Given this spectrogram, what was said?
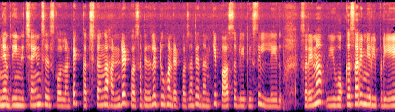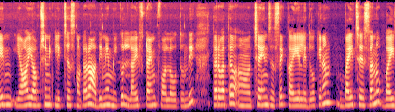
నేను దీన్ని చేంజ్ చేసుకోవాలంటే ఖచ్చితంగా హండ్రెడ్ పర్సెంటేజ్లో టూ హండ్రెడ్ పర్సెంటేజ్ దానికి పాసిబిలిటీస్ లేదు. సరేనా? ఈ ఒక్కసారి మీరు ఇప్పుడు ఏ యా ఆప్షన్ని క్లిక్ చేసుకుంటారో అదినే మీకు లైఫ్ టైం ఫాలో అవుతుంది. తర్వాత చేంజ్ చేస్తే కయ్యలేదు ఓకేనా? బై చేస్తాను. బై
